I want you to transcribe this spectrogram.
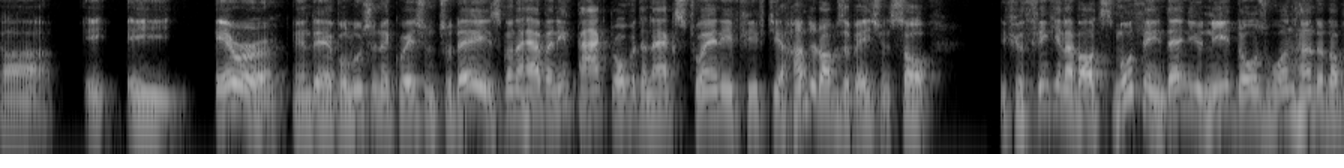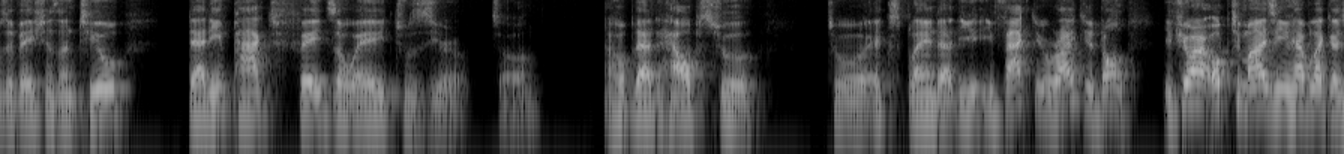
uh, a, a error in the evolution equation today is going to have an impact over the next 20, 50, 100 observations. So if you're thinking about smoothing, then you need those 100 observations until that impact fades away to zero. So I hope that helps to, to explain that. In fact, you're right. You don't, if you are optimizing, you have like a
